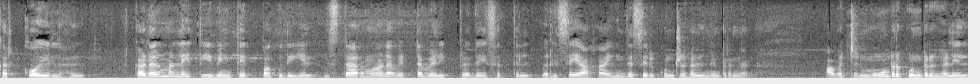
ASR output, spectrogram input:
கற்கோயில்கள் கடல்மல்லை தீவின் தெற்பகுதியில் விஸ்தாரமான வெட்டவெளி பிரதேசத்தில் வரிசையாக ஐந்து சிறு குன்றுகள் நின்றன. அவற்றின் மூன்று குன்றுகளில்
